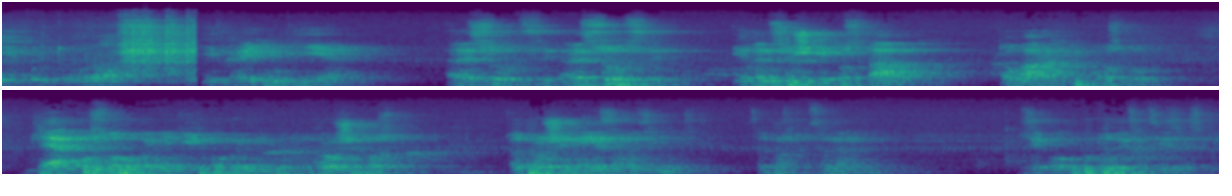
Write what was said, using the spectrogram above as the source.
і культура. і в країні є ресурси, ресурси і ланцюжки поставок товарах і послуг, для обслуговування яких повинні бути гроші послуг, то гроші не є самоцінність. Це просто цемент, з якого будуються ці зв'язки.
